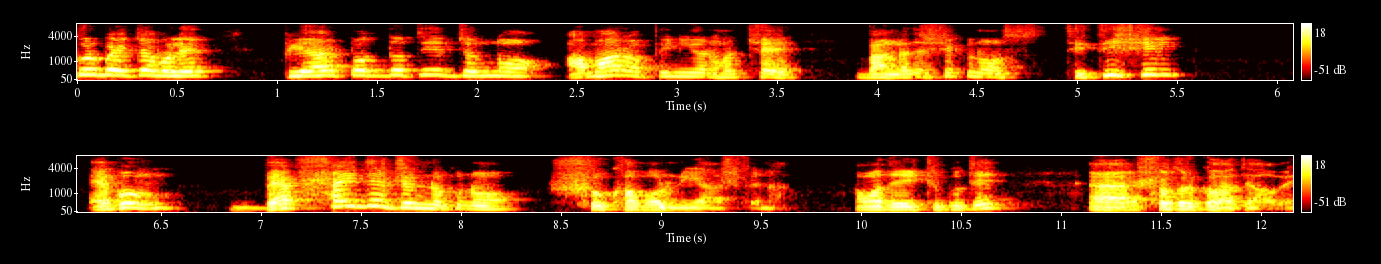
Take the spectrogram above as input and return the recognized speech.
করব এটা বলে পিয়ার পদ্ধতির জন্য আমার অপিনিয়ন হচ্ছে বাংলাদেশে কোনো স্থিতিশীল এবং ব্যবসায়ীদের জন্য কোনো সুখবর নিয়ে আসবে না। আমাদের এইটুকুতে সতর্ক হতে হবে।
